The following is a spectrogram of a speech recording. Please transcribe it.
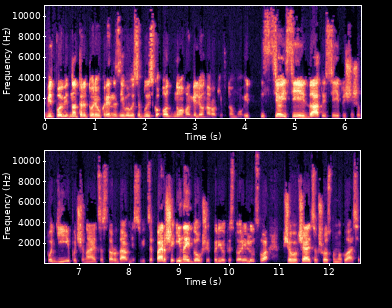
відповідно на території України. З'явилася близько одного мільйона років тому, і з цієї дати, з цієї точніше події, починається стародавній світ. Це перший і найдовший період історії людства, що вивчається в шостому класі.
